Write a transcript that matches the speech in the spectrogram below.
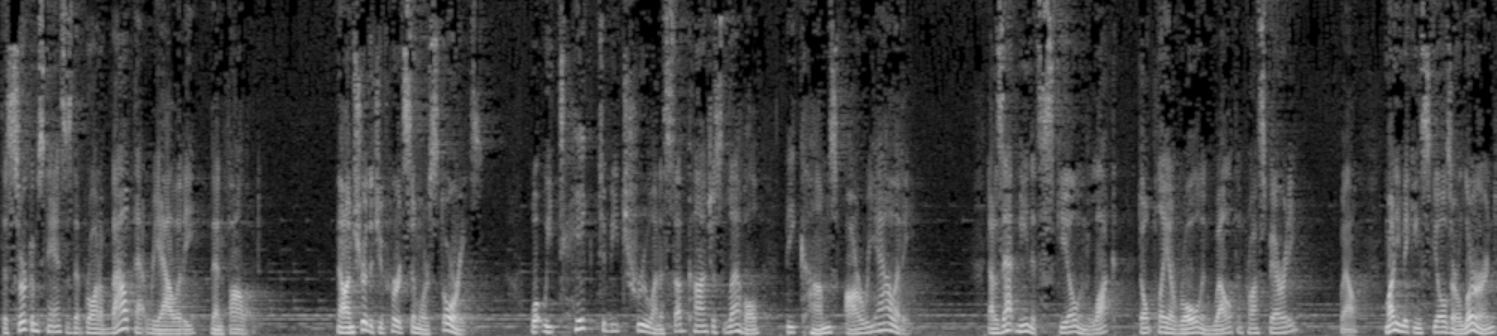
The circumstances that brought about that reality then followed. Now, I'm sure that you've heard similar stories. What we take to be true on a subconscious level becomes our reality. Now, does that mean that skill and luck don't play a role in wealth and prosperity? Well, money making skills are learned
